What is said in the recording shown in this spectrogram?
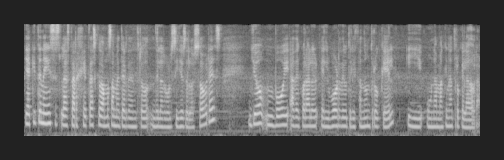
Y aquí tenéis las tarjetas que vamos a meter dentro de los bolsillos de los sobres. Yo voy a decorar el borde utilizando un troquel y una máquina troqueladora.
